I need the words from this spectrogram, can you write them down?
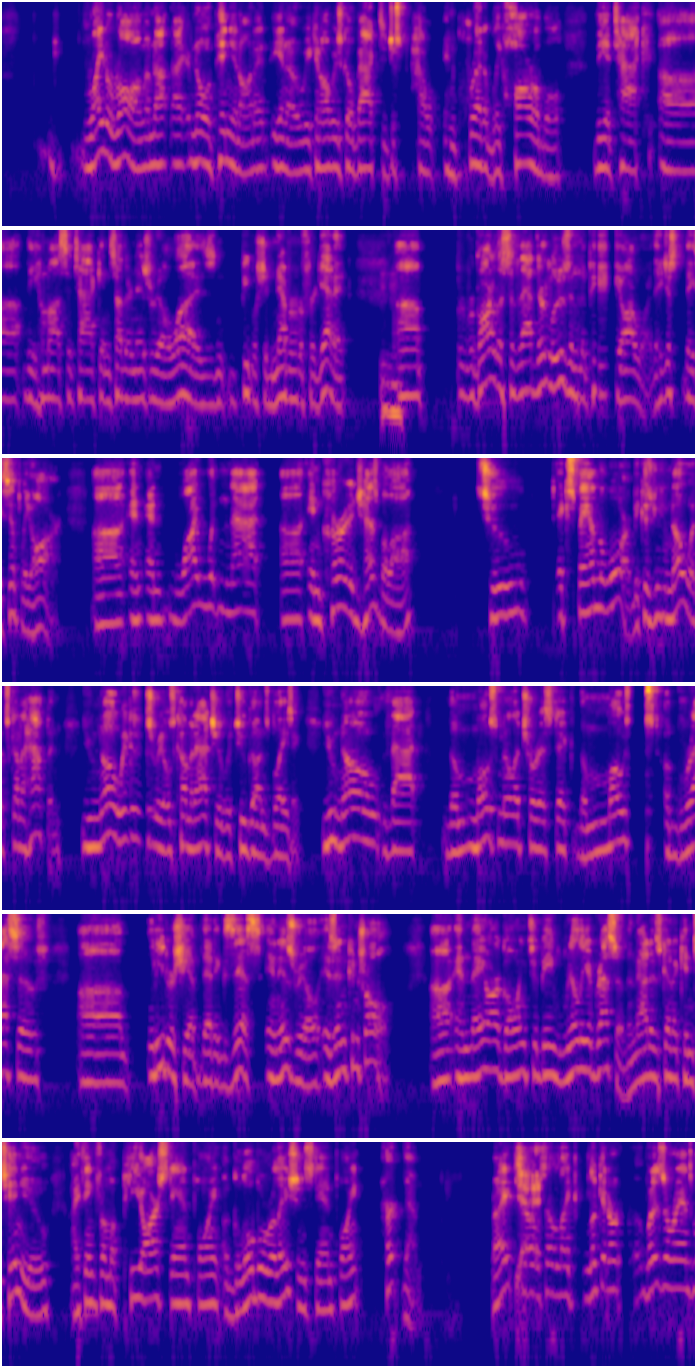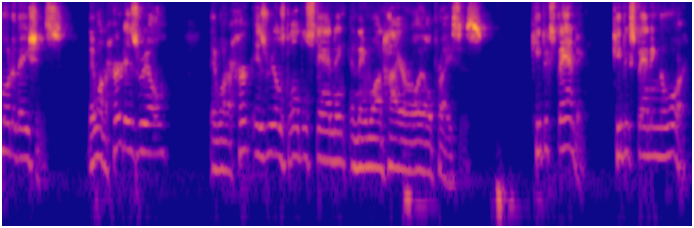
right or wrong, I'm not, I have no opinion on it. You know, we can always go back to just how incredibly horrible the attack, uh, the Hamas attack in southern Israel was. People should never forget it. Mm-hmm. Uh, but regardless of that, they're losing the PR war. They just, they simply are. Uh, and and why wouldn't that uh, encourage Hezbollah to expand the war because you know what's going to happen. You know Israel's coming at you with two guns blazing. You know that the most militaristic, the most aggressive uh, leadership that exists in Israel is in control. Uh, and they are going to be really aggressive. And that is going to continue, I think, from a PR standpoint, a global relations standpoint, hurt them. Right? Yeah. So, so like, look at our, what is Iran's motivations? They want to hurt Israel they want to hurt Israel's global standing and they want higher oil prices. Keep expanding. Keep expanding the war.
